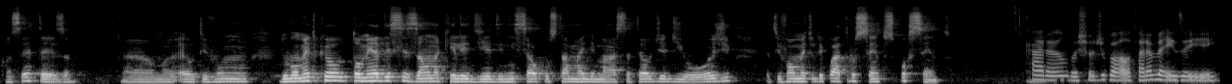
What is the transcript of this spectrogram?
Com certeza. É eu tive um. Do momento que eu tomei a decisão naquele dia de iniciar o curso da Mind Master até o dia de hoje, eu tive um aumento de 400%. Caramba, show de bola, parabéns aí. Hein?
